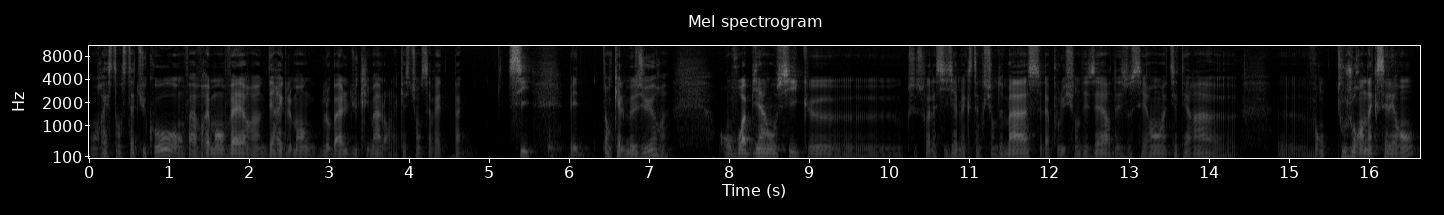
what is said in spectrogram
on reste en statu quo. On va vraiment vers un dérèglement global du climat. Alors la question, ça va être pas si, mais dans quelle mesure? On voit bien aussi que, que ce soit la sixième extinction de masse, la pollution des airs, des océans, etc., vont toujours en accélérant.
